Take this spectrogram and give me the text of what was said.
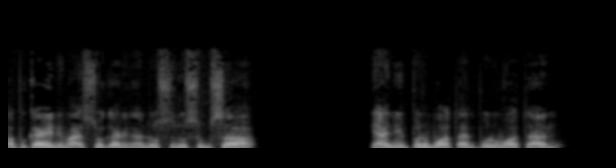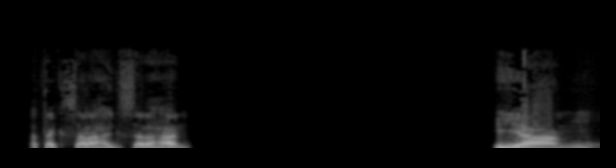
Apakah yang dimaksudkan dengan dosa-dosa besar? Ya, ini perbuatan-perbuatan atau kesalahan-kesalahan yang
